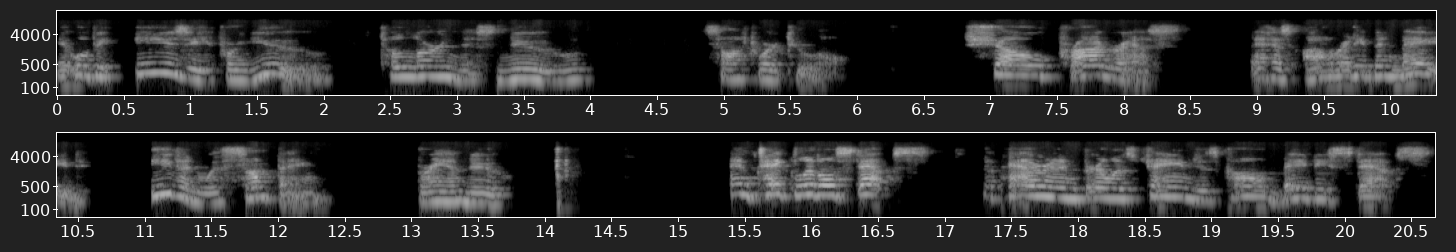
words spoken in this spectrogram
It will be easy for you to learn this new software tool. Show progress that has already been made, even with something brand new. And take little steps. The pattern in fearless change is called baby steps.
